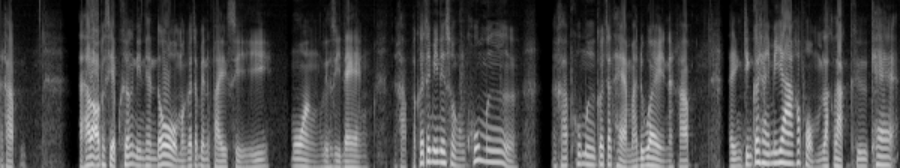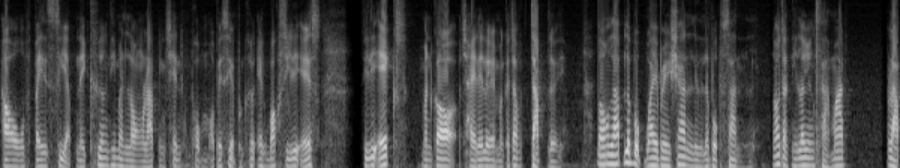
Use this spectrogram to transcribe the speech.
นะครับ แต่ถ้าเราเอาไปเสียบเครื่อง Nintendo มันก็จะเป็นไฟสีม่วงหรือสีแดงนะครับแล้วก็จะมีในส่วนของคู่มือนะครับคู่มือก็จะแถมมาด้วยนะครับ แต่จริงๆก็ใช้ไม่ยากครับผมหลักๆ คือแค่เอาไปเสียบในเครื่องที่มันรองรับ อย่างเช่นผมเอาไปเสียบบนเครื่อง Xbox Series S Series X มันก็ใช้ได้เลย มันก็จะจับเลยรองรับระบบ vibration หรือระบบสั่น นอกจากนี้เรายังสามารถปรับ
